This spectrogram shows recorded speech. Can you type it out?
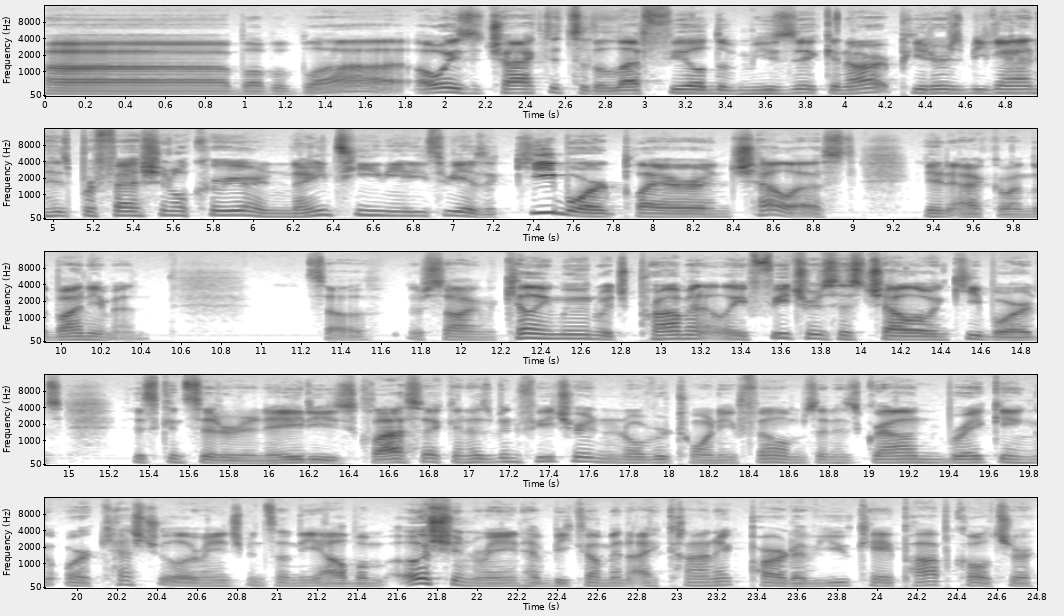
Uh, blah blah blah. Always attracted to the left field of music and art, Peters began his professional career in 1983 as a keyboard player and cellist in Echo and the Bunnymen. So their song "The Killing Moon," which prominently features his cello and keyboards, is considered an 80s classic and has been featured in over 20 films. And his groundbreaking orchestral arrangements on the album "Ocean Rain" have become an iconic part of UK pop culture.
